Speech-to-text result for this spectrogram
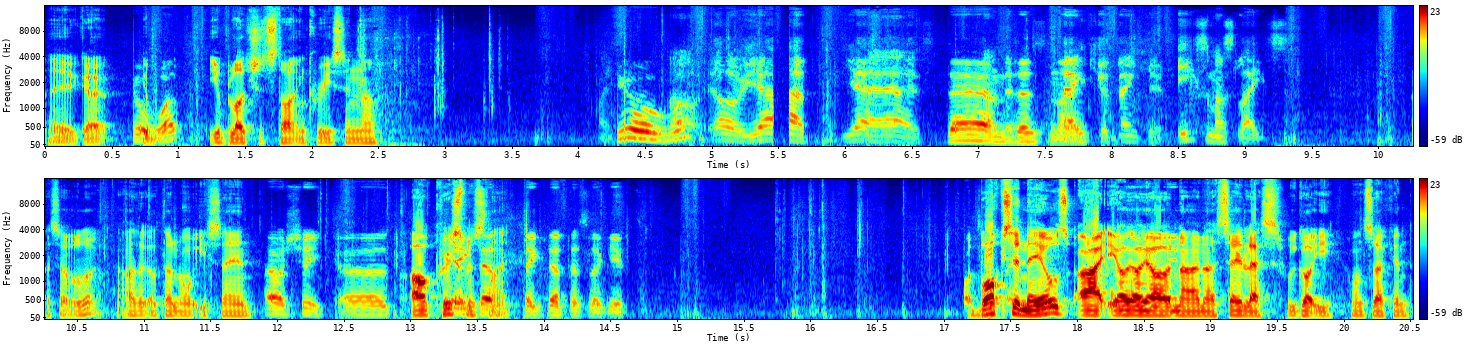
There you go. Yo, Your- what? Your blood should start increasing now. Yo, what? Oh, oh yeah, yeah, yeah. Damn, Got that's nice. Thank you, thank you. Xmas lights. Let's have a look. I, I don't know what you're saying. Oh, shit. Uh, Oh, Christmas take that, light. Take that as a gift. A box of nails? Alright, yo, yo, yo, no, no, say less. We got you. One second.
